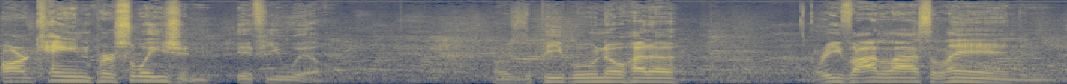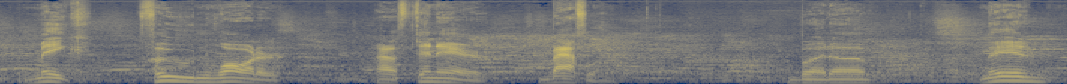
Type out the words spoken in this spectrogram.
arcane persuasion, if you will. Those are the people who know how to revitalize the land and make food and water out of thin air. Baffling. But uh, they had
